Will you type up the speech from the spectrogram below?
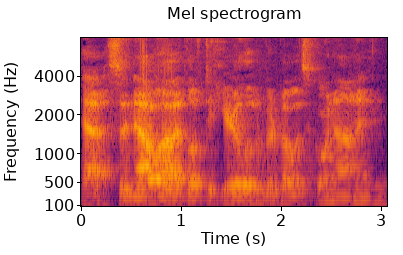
Yeah. So now uh, I'd love to hear a little bit about what's going on in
